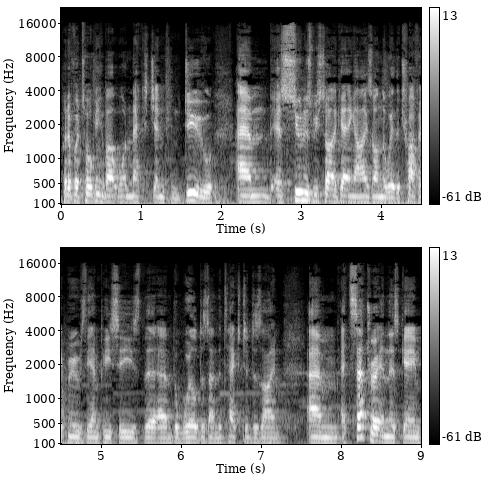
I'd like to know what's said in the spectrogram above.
But if we're talking about what next gen can do, um, as soon as we started getting eyes on the way the traffic moves, the NPCs, the um, the world design, the texture design, um, etc. in this game,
